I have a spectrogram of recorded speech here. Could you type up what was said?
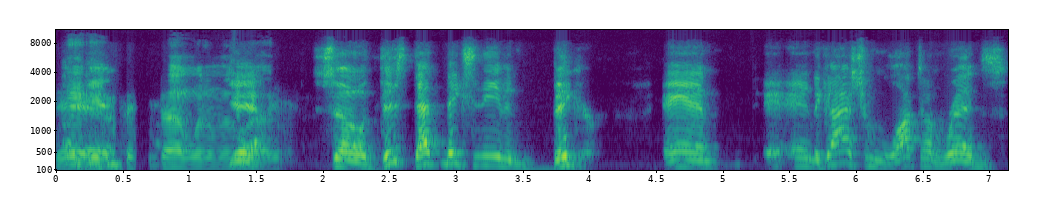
yeah, again. done with them yeah. Well. So this that makes it even bigger. And and the guys from Locked On Reds,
